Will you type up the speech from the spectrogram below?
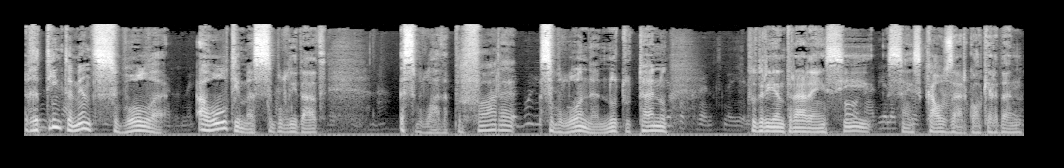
retintamente cebola, a última cebolidade. Acebolada por fora, cebolona no tutano, poderia entrar em si sem se causar qualquer dano.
